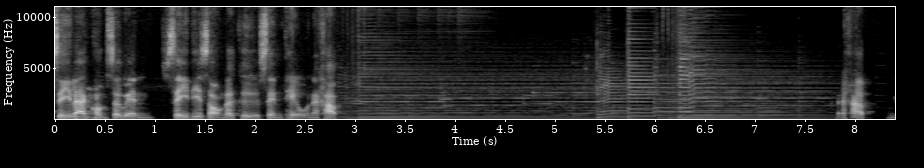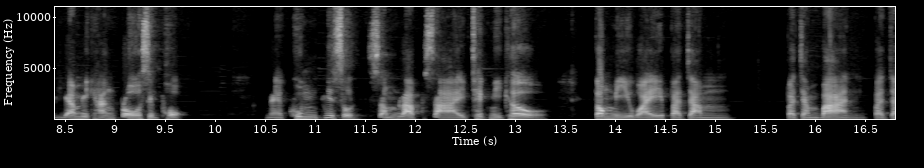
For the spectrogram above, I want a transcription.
c แรกคอมเซเว่น c ที่ 2 ก็คือเซนเทลนะครับ นะครับย้ำอีกครั้งโปร16นะคุ้มที่สุดสำหรับสายเทคนิคอลต้องมีไว้ประจำประจำบ้านประจ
